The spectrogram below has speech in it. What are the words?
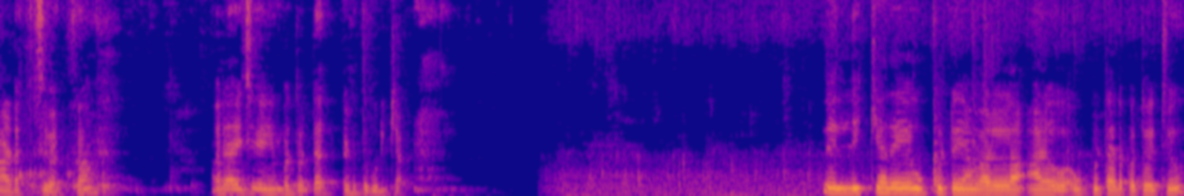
അടച്ച് വെക്കാം. ഒരാഴ്ച കഴിയുമ്പോൾ തൊട്ട് എടുത്ത് കുടിക്കാം. നെല്ലിക്ക അതേ ഉപ്പിട്ട് ഞാൻ വെള്ളം ഉപ്പിട്ട് അടുപ്പത്ത് വെച്ചു.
